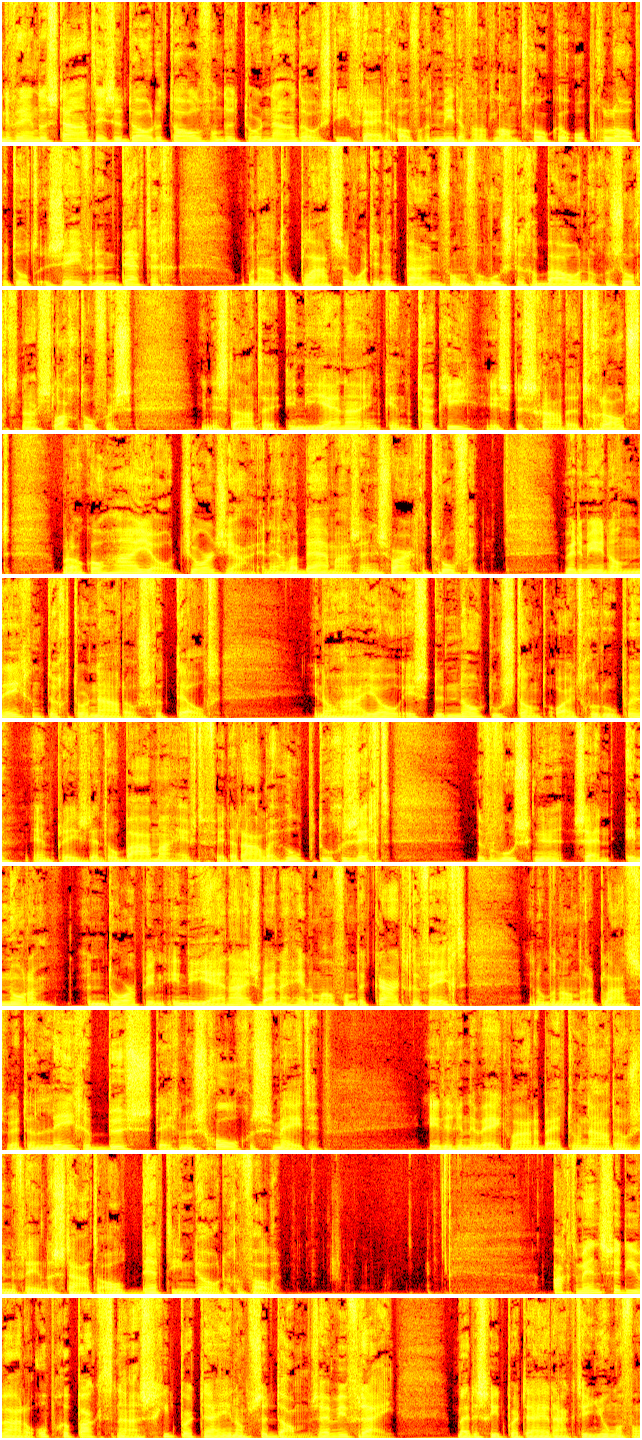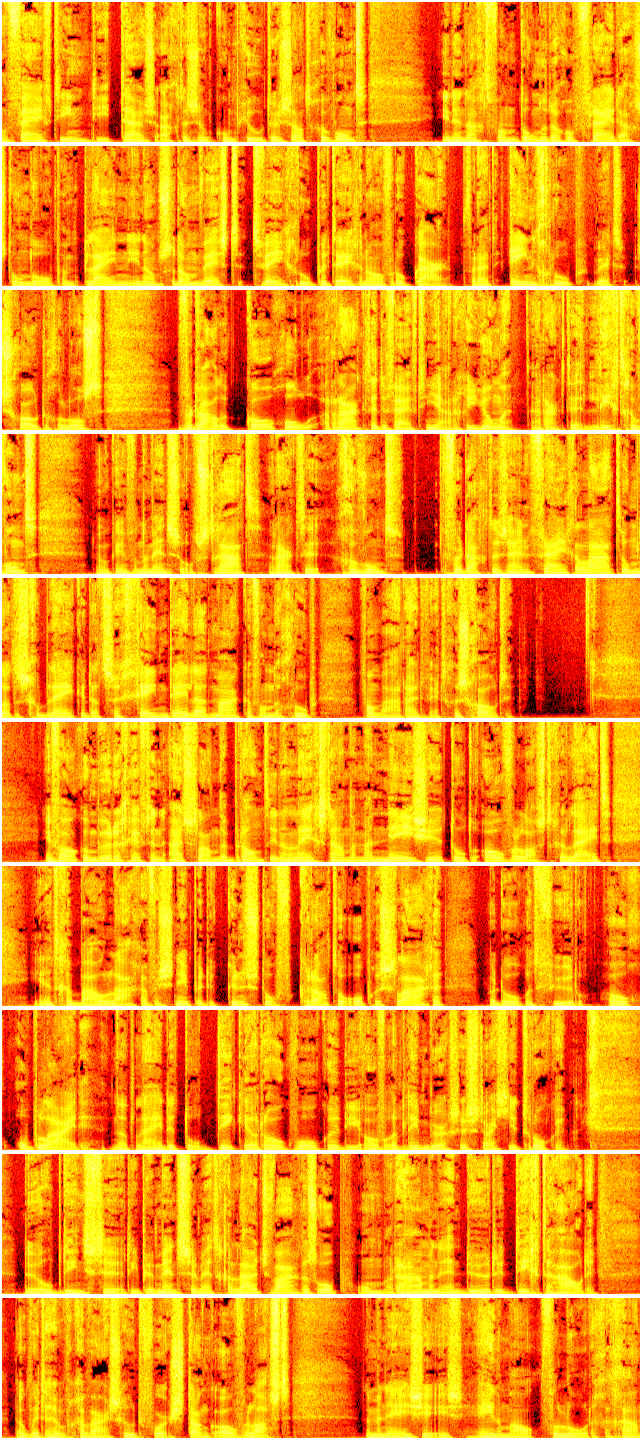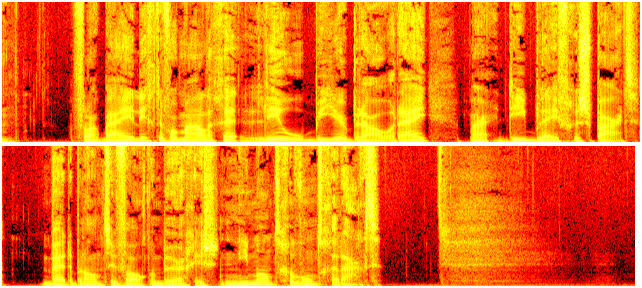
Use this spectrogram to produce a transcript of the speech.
In de Verenigde Staten is het dodental van de tornado's... die vrijdag over het midden van het land trokken opgelopen tot 37. Op een aantal plaatsen wordt in het puin van verwoeste gebouwen... nog gezocht naar slachtoffers. In de staten Indiana en Kentucky is de schade het grootst... maar ook Ohio, Georgia en Alabama zijn zwaar getroffen. Er werden meer dan 90 tornado's geteld. In Ohio is de noodtoestand uitgeroepen... en president Obama heeft federale hulp toegezegd. De verwoestingen zijn enorm. Een dorp in Indiana is bijna helemaal van de kaart geveegd... en op een andere plaats werd een lege bus tegen een school gesmeten. Eerder in de week waren bij tornado's in de Verenigde Staten al 13 doden gevallen. Acht mensen die waren opgepakt na een schietpartij in Amsterdam zijn weer vrij. Bij de schietpartij raakte een jongen van 15 die thuis achter zijn computer zat gewond. In de nacht van donderdag op vrijdag stonden op een plein in Amsterdam-West twee groepen tegenover elkaar. Vanuit één groep werd schoten gelost. Verdwaalde kogel raakte de 15-jarige jongen. Hij raakte licht gewond. ook een van de mensen op straat raakte gewond. De verdachten zijn vrijgelaten omdat is gebleken dat ze geen deel uitmaken van de groep van waaruit werd geschoten. In Valkenburg heeft een uitslaande brand in een leegstaande manege tot overlast geleid. In het gebouw lagen versnipperde kunststofkratten opgeslagen, waardoor het vuur hoog oplaaide. Dat leidde tot dikke rookwolken die over het Limburgse stadje trokken. De hulpdiensten riepen mensen met geluidswagens op om ramen en deuren dicht te houden. Ook werd er gewaarschuwd voor stankoverlast. De manege is helemaal verloren gegaan. Vlakbij ligt de voormalige Leeuw bierbrouwerij, maar die bleef gespaard. Bij de brand in Valkenburg is niemand gewond geraakt.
